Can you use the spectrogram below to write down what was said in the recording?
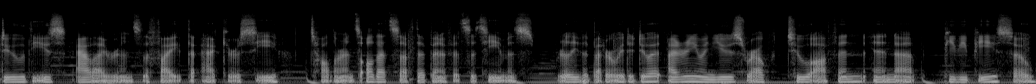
do these ally runes, the fight, the accuracy, tolerance, all that stuff that benefits the team is really the better way to do it. I don't even use Roaq too often in uh, PvP, so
